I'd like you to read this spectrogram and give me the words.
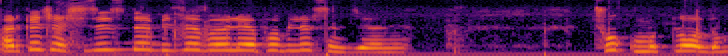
Arkadaşlar siz de bize böyle yapabilirsiniz yani. Çok mutlu oldum.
